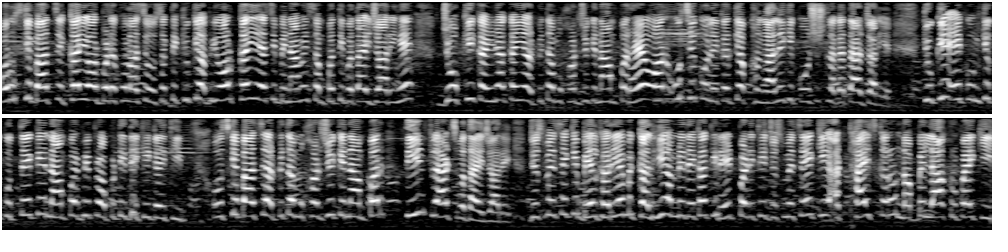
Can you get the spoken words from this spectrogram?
और उसके बाद से कई और बड़े खुलासे हो सकते क्योंकि अभी और कई ऐसी बेनामी संपत्ति बताई जा रही है, जो कि कहीं ना कहीं अर्पिता मुखर्जी के नाम पर है और उसी को लेकर के अब खंगालने की कोशिश लगातार जारी है, क्योंकि एक उनके कुत्ते के नाम पर भी प्रॉपर्टी देखी गई थी। उसके बाद से अर्पिता मुखर्जी के नाम पर तीन फ्लैट्स बताए जा रहे जिसमें से कि बेलघरिया में कल ही हमने देखा कि रेट पड़ी थी, जिसमें से कि 28 करोड़ 90 लाख रुपए की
